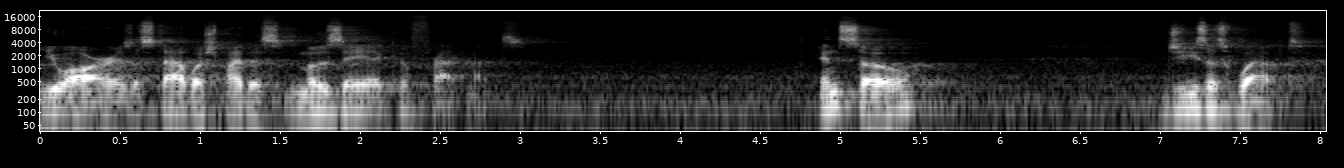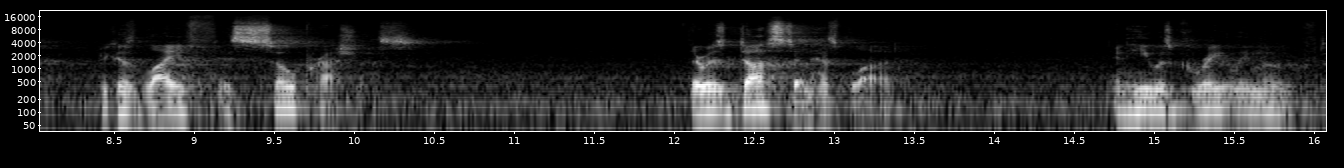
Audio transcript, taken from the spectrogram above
you are is established by this mosaic of fragments. And so, Jesus wept because life is so precious. There was dust in his blood, and he was greatly moved.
